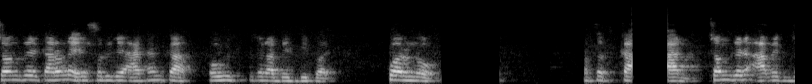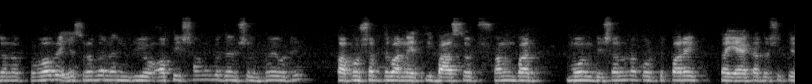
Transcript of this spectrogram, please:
চন্দ্রের কারণে শরীরে আকাঙ্ক্ষা ও উত্তেজনা বৃদ্ধি পায়। কর্ণ। অর্থাৎ চন্দ্রের আবেগজনক প্রভাবে শ্রবণেন্দ্রিয় অতি সংবেদনশীল হয়ে ওঠে। অপশব্দ বা নেতিবাচক সংবাদ মন বিষণ্ণ করতে পারে, তাই একাদশীতে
